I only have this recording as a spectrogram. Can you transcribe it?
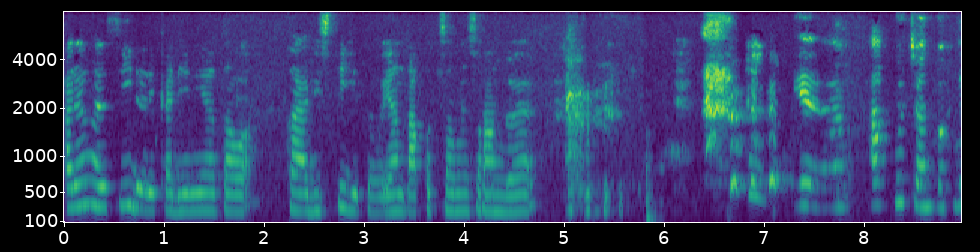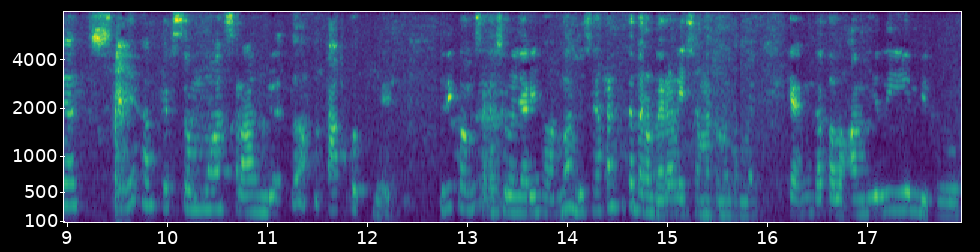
ada nggak sih dari Kak Dini atau Kak Adisti gitu yang takut sama serangga? Iya, aku contohnya saya hampir semua serangga tuh aku takut deh. Jadi kalau misalnya suruh nyari hama, biasanya kan kita bareng-bareng nih sama teman-teman. Kayak minta tolong ambilin gitu.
